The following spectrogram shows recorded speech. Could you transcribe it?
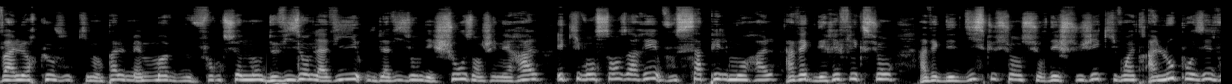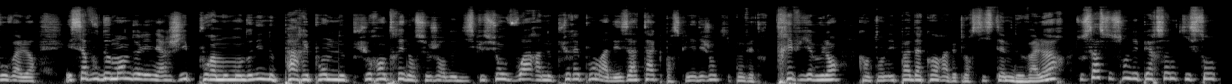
valeurs que vous, qui n'ont pas le même mode de fonctionnement, de vision de la vie ou de la vision des choses en général, et qui vont sans arrêt vous saper le moral avec des réflexions, avec des discussions sur des sujets qui vont être à l'opposé de vos valeurs. Et ça vous demande de l'énergie pour à un moment donné ne pas répondre, ne plus rentrer dans ce genre de discussion, voire à ne plus répondre à des attaques, parce qu'il y a des gens qui peuvent être très virulents quand on n'est pas d'accord avec leur système de valeurs. Tout ça, ce sont des personnes qui sont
